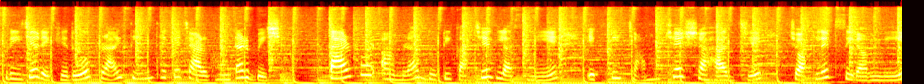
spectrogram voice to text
ফ্রিজে রেখে দেবো প্রায় তিন থেকে চার ঘণ্টার বেশি। তারপর আমরা দুটি কাঁচের গ্লাস নিয়ে একটি চামচের সাহায্যে চকলেট সিরাম নিয়ে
